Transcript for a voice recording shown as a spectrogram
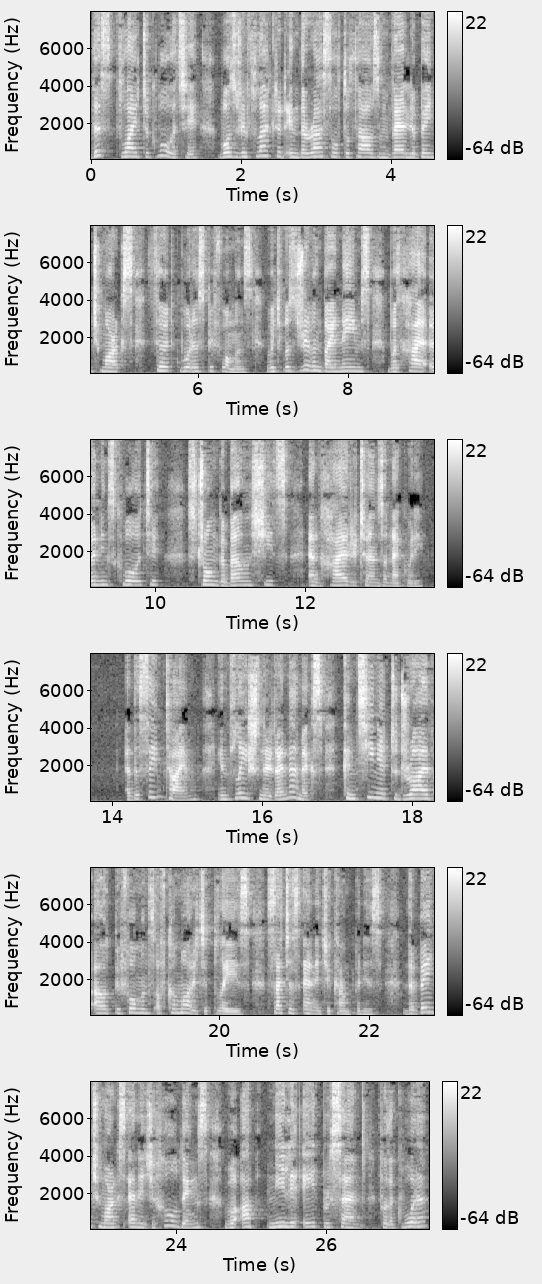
This flight to quality was reflected in the Russell 2000 Value Benchmark's third quarter's performance, which was driven by names with higher earnings quality, stronger balance sheets, and higher returns on equity. At the same time, inflationary dynamics continued to drive out performance of commodity plays, such as energy companies. The benchmark's energy holdings were up nearly 8% for the quarter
